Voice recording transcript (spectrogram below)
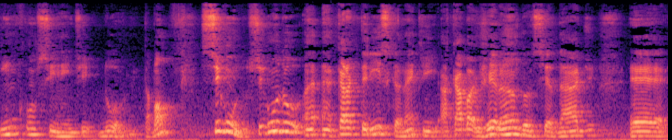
inconsciente do homem, tá bom? Segundo, segundo é, é, característica, né, que acaba gerando ansiedade, é,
